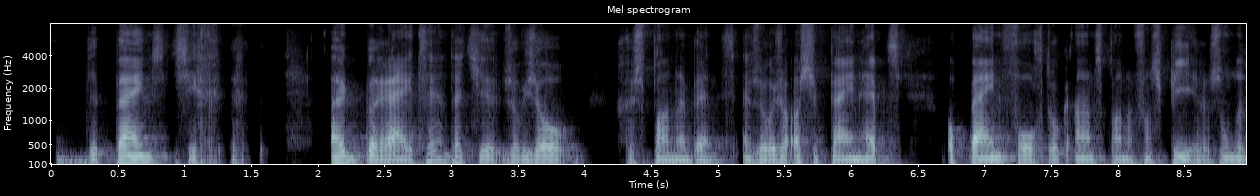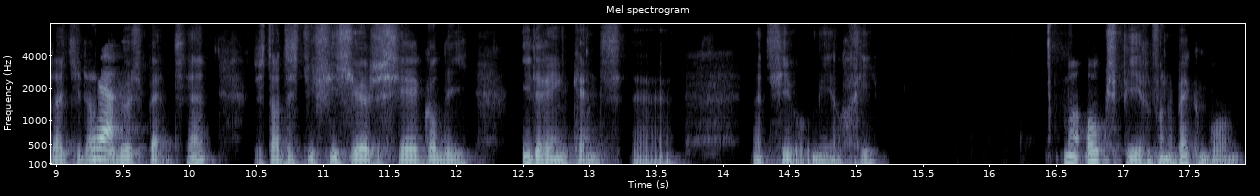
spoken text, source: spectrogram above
de pijn zich uitbreidt. Hè? Dat je sowieso gespannen bent. En sowieso als je pijn hebt, op pijn volgt ook aanspannen van spieren, zonder dat je dat bewust bent. Hè? Dus dat is die vicieuze cirkel die iedereen kent uh, met fibromyalgie. Maar ook spieren van de bekkenbodem.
